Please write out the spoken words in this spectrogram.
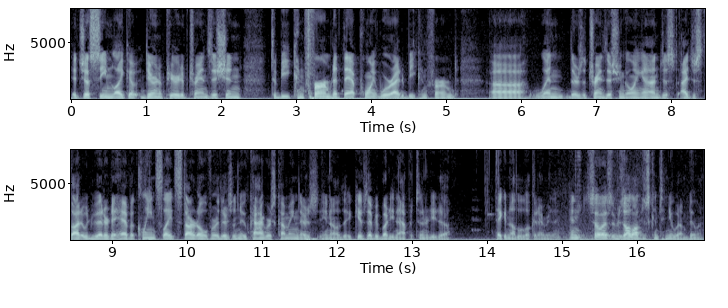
it just seemed like a, during a period of transition to be confirmed at that point, were I to be confirmed, uh, when there's a transition going on, just I just thought it would be better to have a clean slate, start over. There's a new Congress coming. There's you know it gives everybody an opportunity to take another look at everything. And so as a result, I'll just continue what I'm doing.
